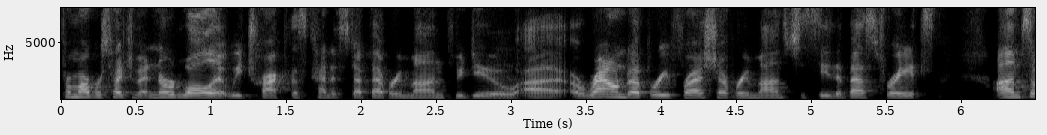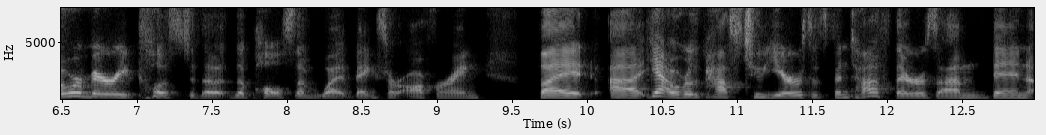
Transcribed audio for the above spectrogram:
from our perspective at NerdWallet, we track this kind of stuff every month. We do uh, a roundup refresh every month to see the best rates. Um, so we're very close to the the pulse of what banks are offering. But uh, yeah, over the past two years, it's been tough. There's um, been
